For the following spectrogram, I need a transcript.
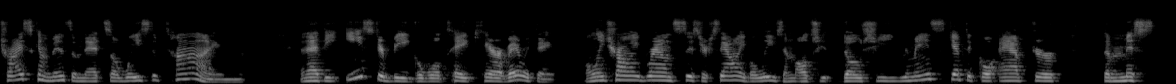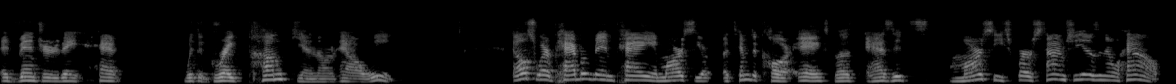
tries to convince them that it's a waste of time and that the Easter Beagle will take care of everything. Only Charlie Brown's sister Sally believes him, though she remains skeptical after the misadventure they had with the Great Pumpkin on Halloween. Elsewhere, Peppermint Patty and Marcy attempt to color eggs, but as it's Marcy's first time, she doesn't know how.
